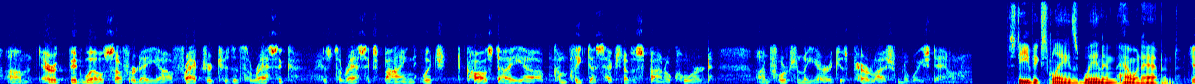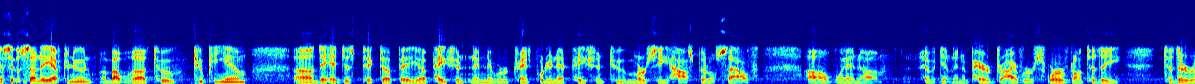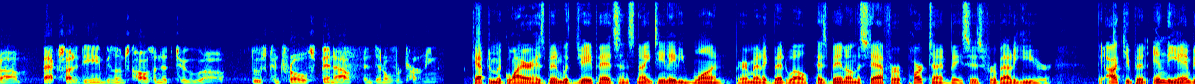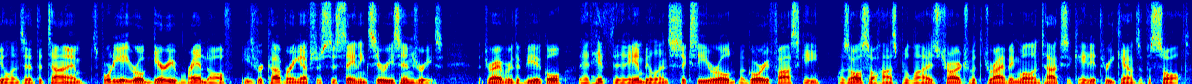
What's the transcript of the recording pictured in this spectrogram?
Um, Eric Bidwell suffered a uh, fracture to the thoracic, his thoracic spine, which caused a uh, complete dissection of the spinal cord. Unfortunately, Eric is paralyzed from the waist down. Steve explains when and how it happened. Yes, it was Sunday afternoon, about uh, 2, 2 p.m. Uh, they had just picked up a uh, patient and they were transporting that patient to Mercy Hospital South uh, when uh, evidently an impaired driver swerved onto the to their uh, backside of the ambulance, causing it to uh, lose control, spin out, and then overturning. Captain McGuire has been with JPAD since 1981. Paramedic Bedwell has been on the staff for a part-time basis for about a year. The occupant in the ambulance at the time is 48 year old Gary Randolph. He's recovering after sustaining serious injuries. The driver of the vehicle that hit the ambulance, 60 year old Magori Foskey, was also hospitalized, charged with driving while intoxicated, three counts of assault.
